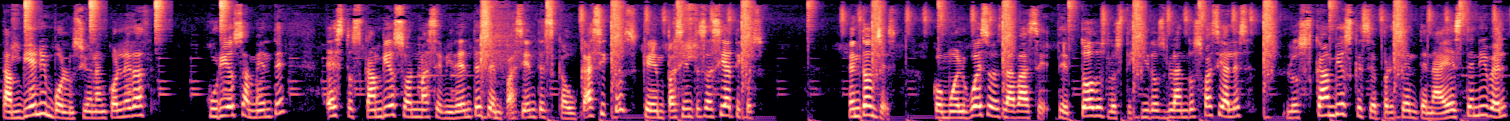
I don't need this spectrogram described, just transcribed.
también involucionan con la edad. Curiosamente, estos cambios son más evidentes en pacientes caucásicos que en pacientes asiáticos. Entonces, como el hueso es la base de todos los tejidos blandos faciales, los cambios que se presenten a este nivel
